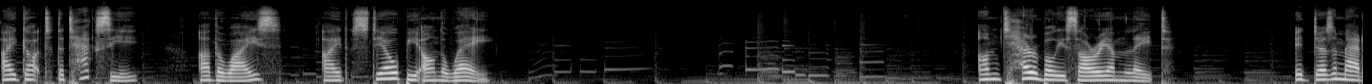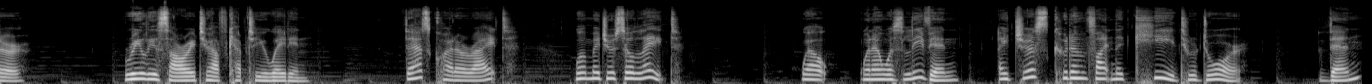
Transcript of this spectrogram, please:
I got the taxi. Otherwise, I'd still be on the way. I'm terribly sorry I'm late. It doesn't matter. Really sorry to have kept you waiting. That's quite alright. What made you so late? Well, when I was leaving, I just couldn't find the key to the door. Then,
